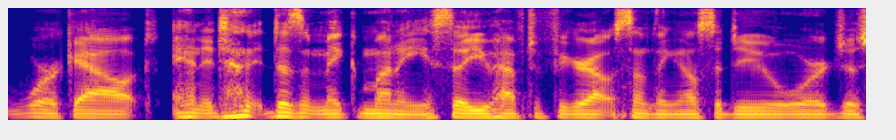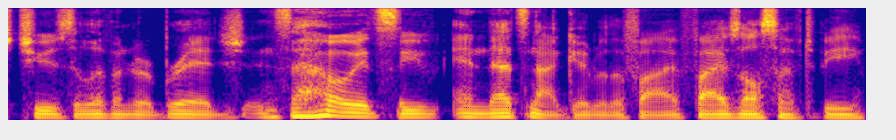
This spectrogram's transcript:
work out and it, it doesn't make money so you have to figure out something else to do or just choose to live under a bridge. And so it's and that's not good with a five. Fives also have to be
